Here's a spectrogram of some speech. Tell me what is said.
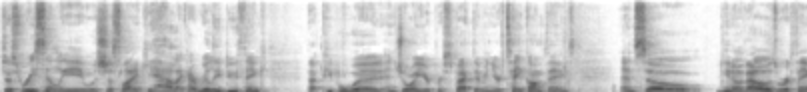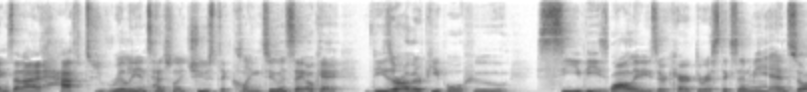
just recently, was just like, yeah, like I really do think that people would enjoy your perspective and your take on things. And so, you know, those were things that I have to really intentionally choose to cling to and say, okay, these are other people who see these qualities or characteristics in me. And so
